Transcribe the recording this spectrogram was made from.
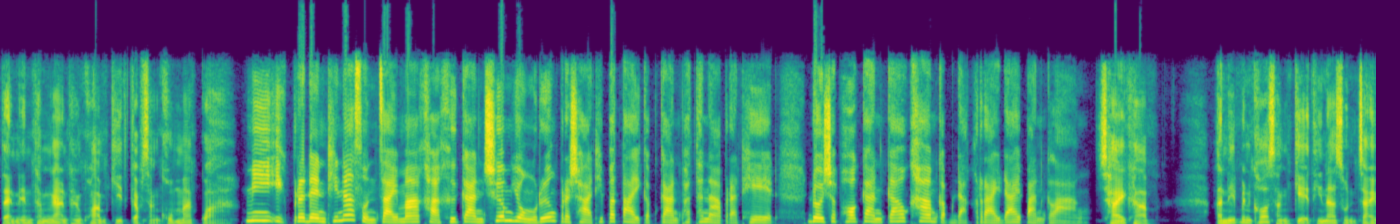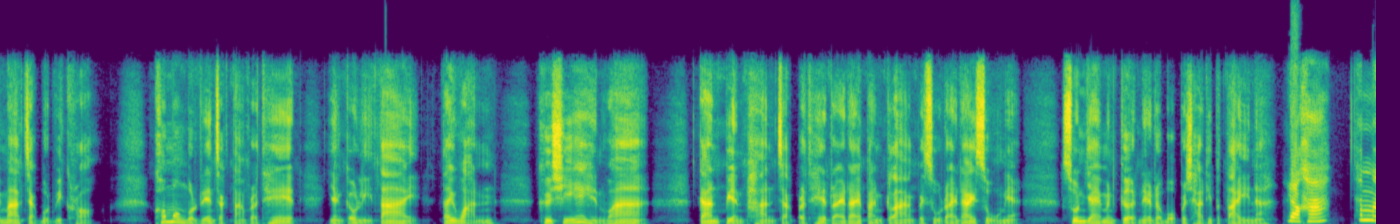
แต่เน้นทำงานทางความคิดกับสังคมมากกว่า มีอีกประเด็นที่น่าสนใจมากค่ะ คือการเชื่อมโยงเรื่องประชาธิปไตยกับการพัฒนาประเทศ โดยเฉพาะการก้าวข้ามกับดักรายได้ปานกลาง ใช่ครับ อันนี้เป็นข้อสังเกตที่น่าสนใจมากจากบทวิเคราะห์เขามองบทเรียนจากต่างประเทศ อย่างเกาหลีใต้ ไต้หวัน คือชี้ให้เห็นว่า การเปลี่ยนผ่านจากประเทศรายได้ปานกลางไปสู่รายได้สูงเนี่ย ส่วนใหญ่มันเกิดในระบบประชาธิปไตยนะหรอคะทำไม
